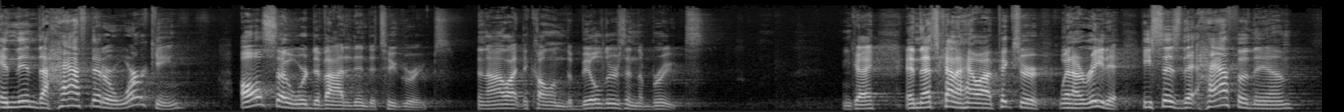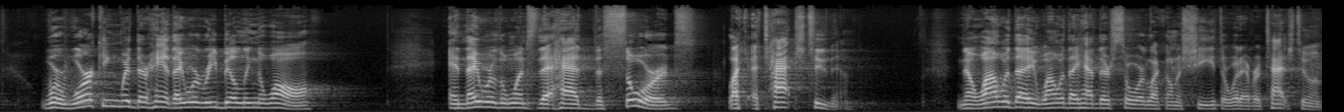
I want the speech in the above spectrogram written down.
And then the half that are working also were divided into two groups. And I like to call them the builders and the brutes. Okay? And that's kind of how I picture when I read it. He says that half of them were working with their hand, they were rebuilding the wall, and they were the ones that had the swords like attached to them. Now, why would they why would they have their sword like on a sheath or whatever attached to them?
